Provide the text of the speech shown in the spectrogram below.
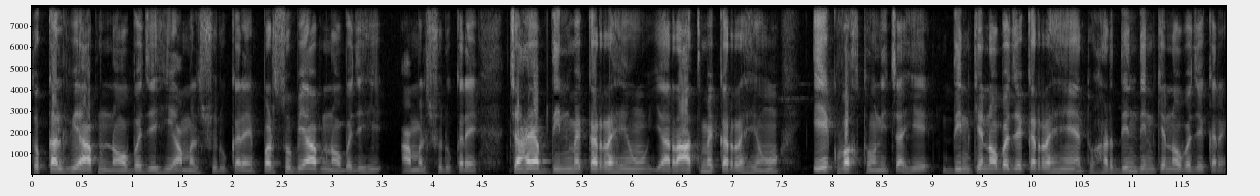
तो कल भी आप नौ बजे ही अमल शुरू करें। परसों भी आप नौ बजे ही अमल शुरू करें। चाहे आप दिन में कर रहे हों या रात में कर रहे हों, एक वक्त होनी चाहिए। दिन के नौ बजे कर रहे हैं तो हर दिन दिन के नौ बजे करें।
